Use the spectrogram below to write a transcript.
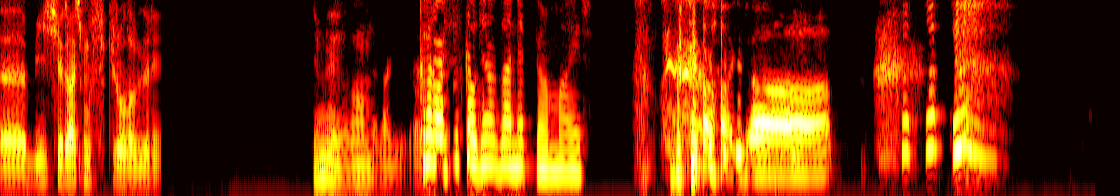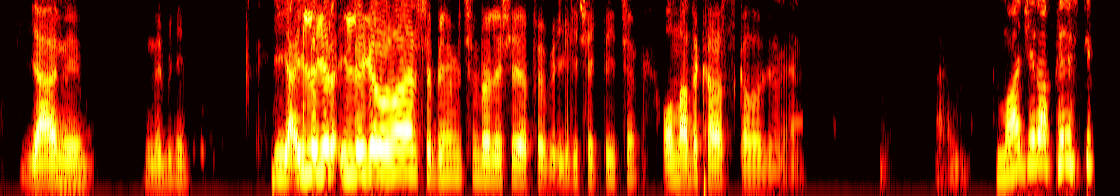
e, bir iş yeri açma fikri olabilir. Değil mi lan? Kararsız kalacağını zannetmiyorum Hayır. Hayda. yani ne bileyim. Ya illegal, illegal olan her şey benim için böyle şey yapıyor. Böyle ilgi çektiği için onlarda kararsız kalabilirim yani. Macera perest bir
